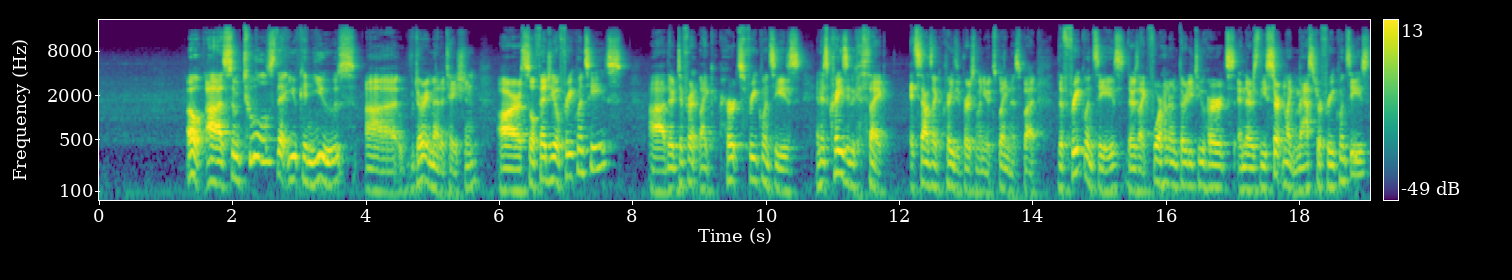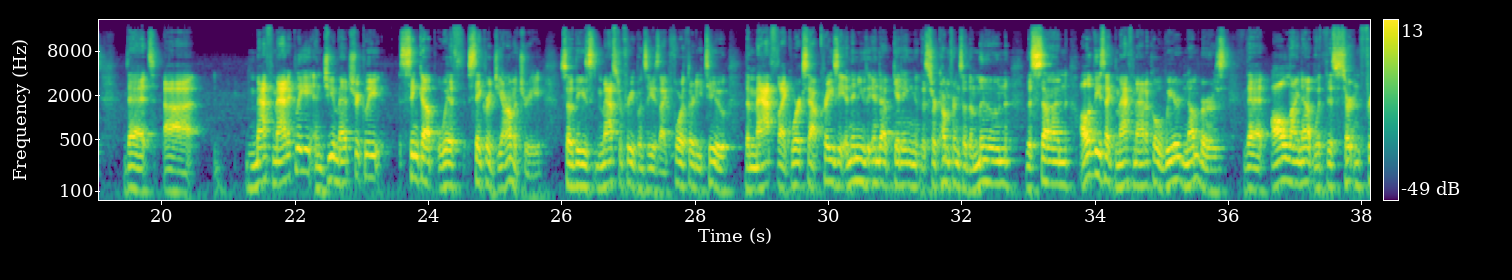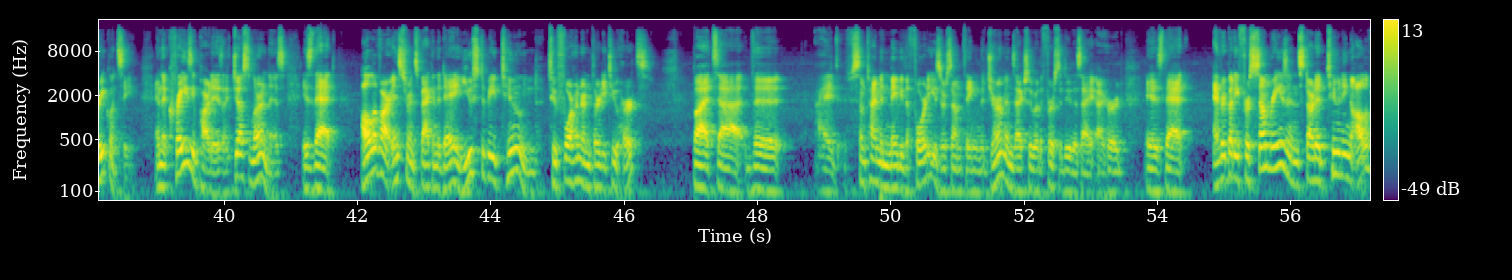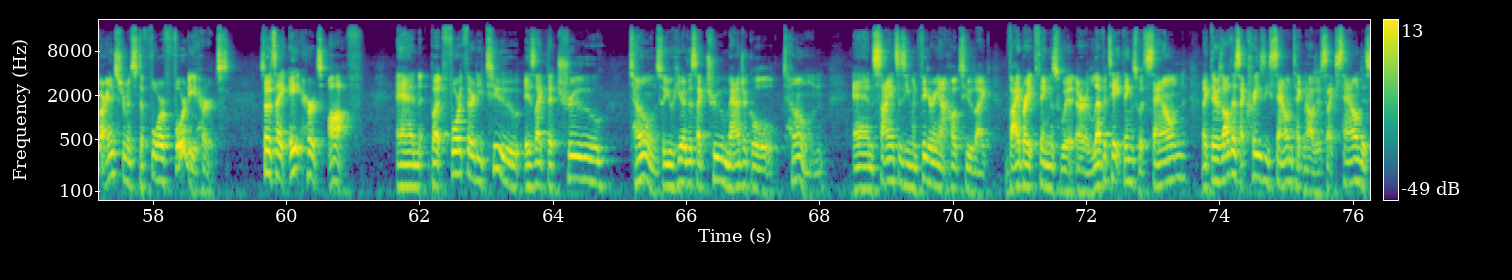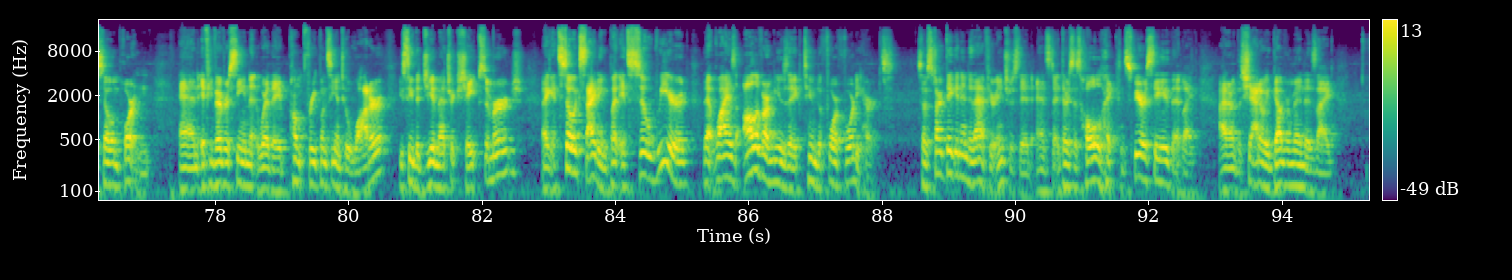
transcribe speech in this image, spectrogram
Oh, uh, some tools that you can use uh, during meditation are solfeggio frequencies. Uh, they're different like hertz frequencies and it's crazy because like it sounds like a crazy person when you explain this, but the frequencies there's like 432 hertz, and there's these certain like master frequencies that uh, mathematically and geometrically sync up with sacred geometry. So these master frequencies like 432, the math like works out crazy and then you end up getting the circumference of the moon, the sun, all of these like mathematical weird numbers that all line up with this certain frequency. And the crazy part is, I just learned this, is that all of our instruments back in the day used to be tuned to 432 hertz, but uh, the I, sometime in maybe the 40s or something, the Germans actually were the first to do this. I, I heard is that everybody for some reason started tuning all of our instruments to 440 hertz, so it's like eight hertz off, and but 432 is like the true tone. So you hear this like true magical tone and science is even figuring out how to like vibrate things with or levitate things with sound. Like there's all this like crazy sound technology. It's like sound is so important. And if you've ever seen where they pump frequency into water you see the geometric shapes emerge. Like it's so exciting but it's so weird that why is all of our music tuned to 440 hertz? So start digging into that if you're interested. And st- there's this whole like conspiracy that like i don't know the shadowy government is like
